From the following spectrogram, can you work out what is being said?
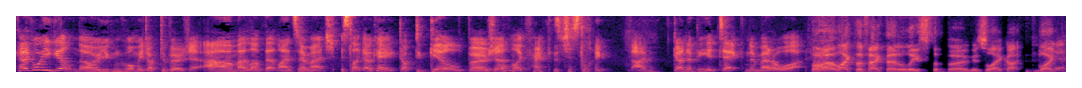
can I call you Gil? No, you can call me Doctor Berger. Um, I love that line so much. It's like okay, Doctor Gil Berger. Like Frank is just like I'm gonna be a dick no matter what. Well, I like the fact that at least the Bergers, like, I, like Yeah.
